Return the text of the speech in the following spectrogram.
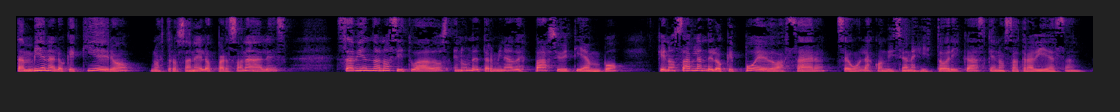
también a lo que quiero, nuestros anhelos personales, sabiéndonos situados en un determinado espacio y tiempo que nos hablan de lo que puedo hacer según las condiciones históricas que nos atraviesan.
